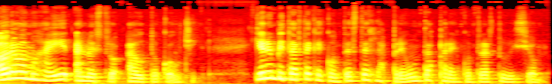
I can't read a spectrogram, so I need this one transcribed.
Ahora vamos a ir a nuestro auto-coaching. Quiero invitarte a que contestes las preguntas para encontrar tu visión.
